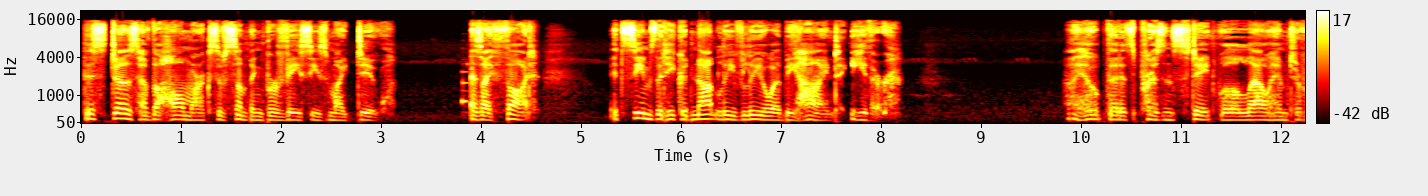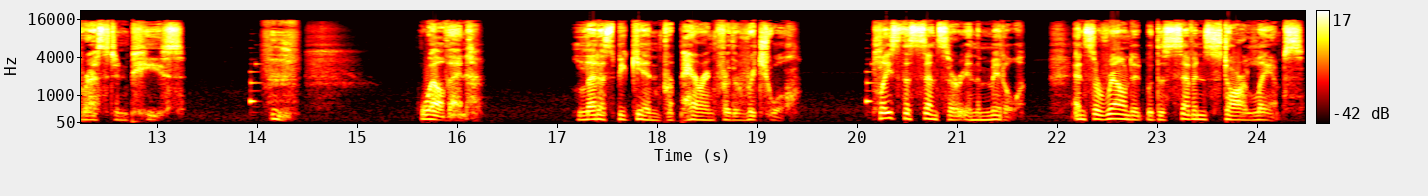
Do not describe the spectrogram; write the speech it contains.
This does have the hallmarks of something Pervases might do. As I thought, it seems that he could not leave Liyue behind either. I hope that its present state will allow him to rest in peace. Hmm. well then, let us begin preparing for the ritual. Place the censer in the middle and surround it with the seven star lamps.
